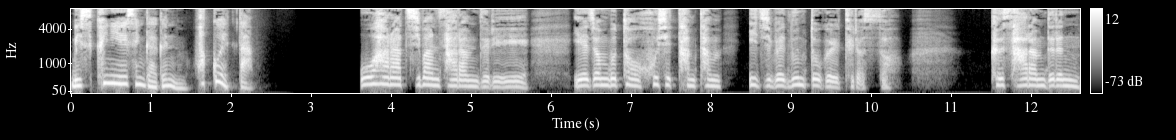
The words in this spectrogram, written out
미스 퀸이의 생각은 확고했다. 오하라 집안 사람들이 예전부터 호시탐탐 이 집에 눈독을 들였어. 그 사람들은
